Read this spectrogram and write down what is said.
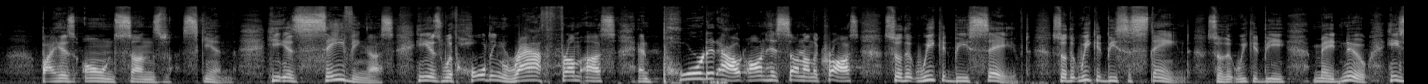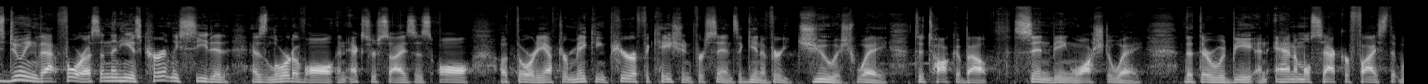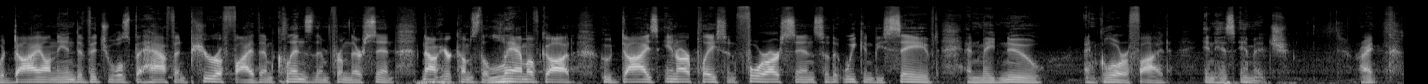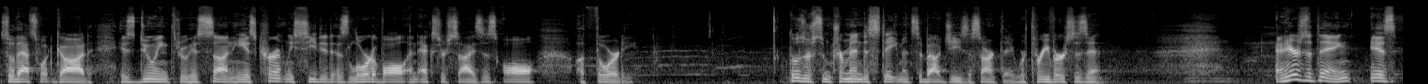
by his own son's skin. He is saving us. He is withholding wrath from us and poured it out on his son on the cross so that we could be saved, so that we could be sustained, so that we could be made new. He's doing that for us, and then he is currently seated as Lord of all and exercises all authority after making purification for sins. Again, a very Jewish way to talk about sin being washed away, that there would be an animal sacrifice that would die on the individual's behalf and purify purify them, cleanse them from their sin. Now here comes the Lamb of God who dies in our place and for our sins so that we can be saved and made new and glorified in his image. Right? So that's what God is doing through his Son. He is currently seated as Lord of all and exercises all authority. Those are some tremendous statements about Jesus, aren't they? We're three verses in. And here's the thing is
